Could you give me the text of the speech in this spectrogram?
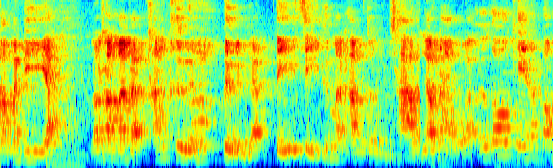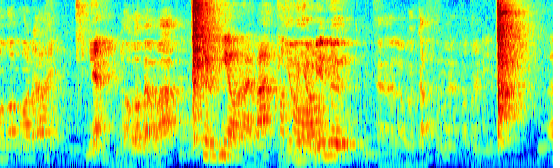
ทำมันดีอะ เราทำมาแบบทั้งคืนตื่นแบบตีสี่ขึ้นมาทำจนถึงเช้า แล้วนายบอกว่าเออก็โอเคนะปอมก็พอได้อย่างเงี้ยเราก็แบบว่าเหี่ยวเหี่ยวๆหน่อยป่ะเหี่ยวเหี่ยวๆนิดนึงอ่าเราก็กลับขึ้นมาประมาณนี้เอ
